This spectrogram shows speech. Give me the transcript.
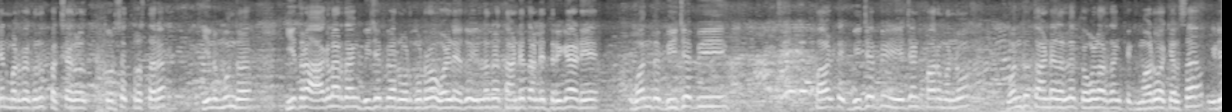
ಏನು ಮಾಡಬೇಕು ಅನ್ನೋದು ಪಕ್ಷಗಳು ತೋರ್ಸೋಕೆ ತೋರಿಸ್ತಾರೆ. ಇನ್ನು ಮುಂದೆ ಈ ಥರ ಆಗಲಾರ್ದಂಗೆ ಬಿ ಜೆ ಪಿಯವ್ರು ನೋಡ್ಕೊಂಡ್ರೆ ಒಳ್ಳೆಯದು ಇಲ್ಲಾಂದರೆ ತಾಂಡೆ ತಾಂಡೆ ತಿರುಗಾಡಿ ಒಂದು B J P party B J P agent ಫಾರಮನ್ನು ಒಂದು ತಾಂಡ್ಯದಲ್ಲೇ ತೊಗೊಳಾರ್ದಂಗೆ ಮಾಡುವ ಕೆಲಸ ಇಡೀ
